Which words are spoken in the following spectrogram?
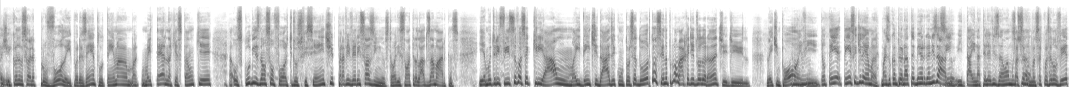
hoje. E quando você olha pro vôlei, por exemplo, tem uma, uma, uma eterna questão que ah, os clubes não são fortes o suficiente para viverem sozinhos. Então eles são atrelados a marcas. E é muito difícil você criar uma identidade com o torcedor torcendo por uma marca de desodorante, de leite em pó, uhum. enfim. Então tem, tem esse dilema. Mas o campeonato é bem organizado. Sim. E tá aí na televisão há muitos anos anos. Só que você não vê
